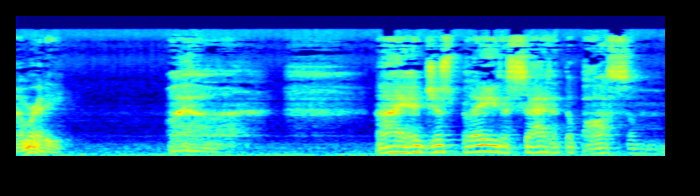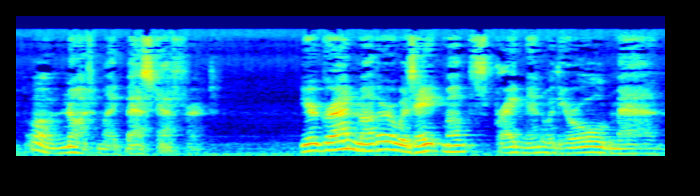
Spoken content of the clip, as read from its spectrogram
I'm ready. Well, I had just played a sat at the possum. Oh, not my best effort. Your grandmother was eight months pregnant with your old man,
